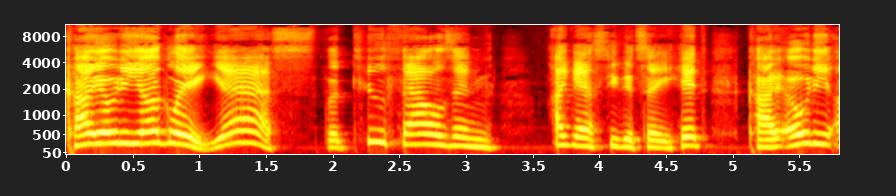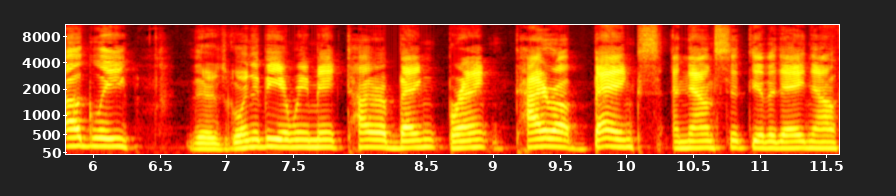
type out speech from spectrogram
Coyote Ugly. Yes, the 2000, I guess you could say, hit Coyote Ugly. There's going to be a remake. Tyra, Bank, Brank, Tyra Banks announced it the other day. Now,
